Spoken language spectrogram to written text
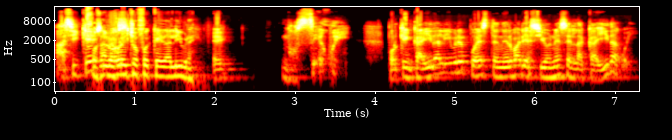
Así que O sea, los- mejor dicho, fue caída libre. eh, no sé, güey. Porque en caída libre puedes tener variaciones en la caída, güey.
